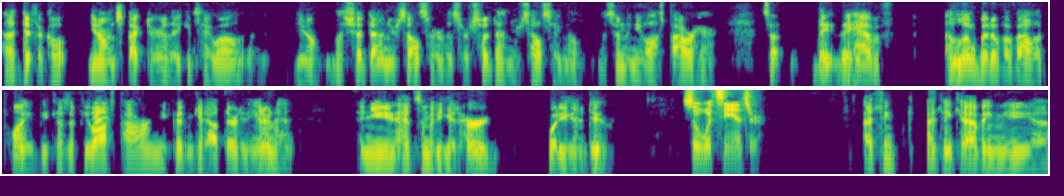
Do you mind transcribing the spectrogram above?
a difficult, you know, inspector, they could say, well, you know, let's shut down your cell service or shut down your cell signal, assuming you lost power here. So they, they have a little bit of a valid point because if you right. lost power and you couldn't get out there to the internet and you had somebody get hurt, what are you going to do? So what's the answer? I think I think having the uh,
